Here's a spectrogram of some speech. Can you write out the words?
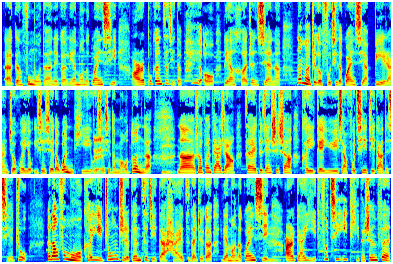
呃跟父母的那个联盟的关系，而不跟自己的配偶联合阵线呢，那么这个夫妻的关系啊，必然就会有一些些的问题，有一些些的矛盾的。嗯，那双方家长在这件事上可以给予小夫妻极大的协助。那当父母可以终止跟自己的孩子的这个联盟的关系，而改以夫妻一体的身份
